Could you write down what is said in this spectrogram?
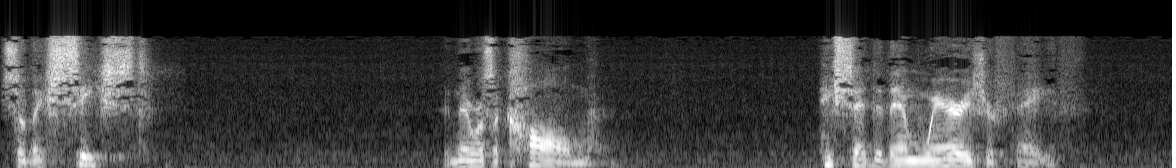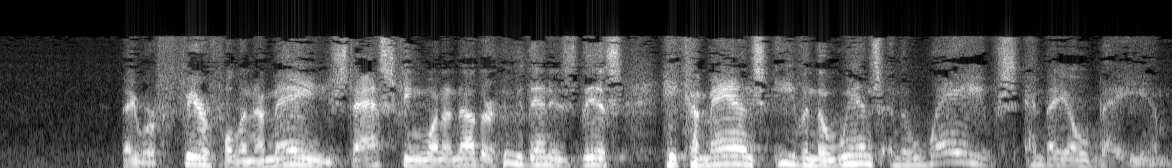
So they ceased. And there was a calm. He said to them, Where is your faith? They were fearful and amazed, asking one another, Who then is this? He commands even the winds and the waves, and they obey him.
